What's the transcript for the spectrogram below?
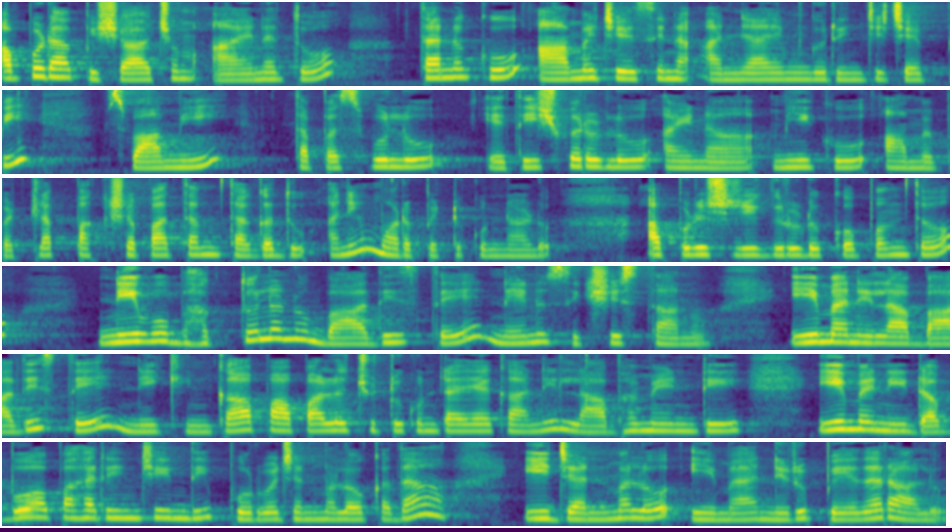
అప్పుడు ఆ పిశాచం ఆయనతో తనకు ఆమె చేసిన అన్యాయం గురించి చెప్పి స్వామి తపస్వులు యతీశ్వరులు అయిన మీకు ఆమె పట్ల పక్షపాతం తగదు అని మొరపెట్టుకున్నాడు. అప్పుడు శ్రీగురుడు కోపంతో నీవు భక్తులను బాధిస్తే నేను శిక్షిస్తాను. ఈమెనిలా బాధిస్తే నీకింకా పాపాలు చుట్టుకుంటాయే కానీ లాభమేంటి? ఈమె నీ డబ్బు అపహరించింది పూర్వజన్మలో కదా. ఈ జన్మలో ఈమె నిరుపేదరాలు.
